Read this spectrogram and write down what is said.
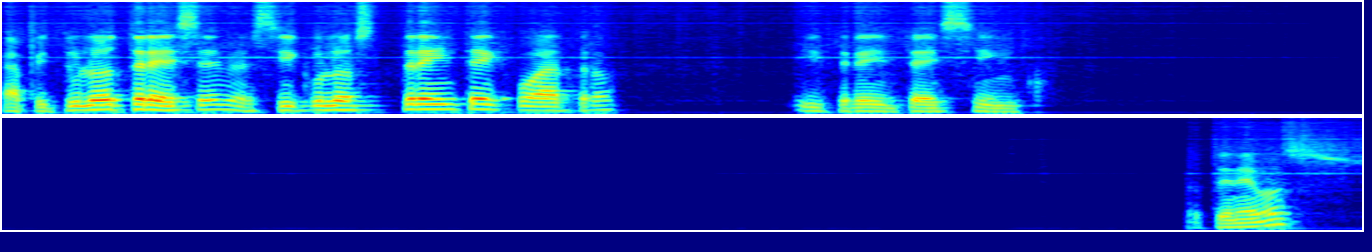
capítulo 13, versículos 34 y 35. ¿Lo tenemos?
